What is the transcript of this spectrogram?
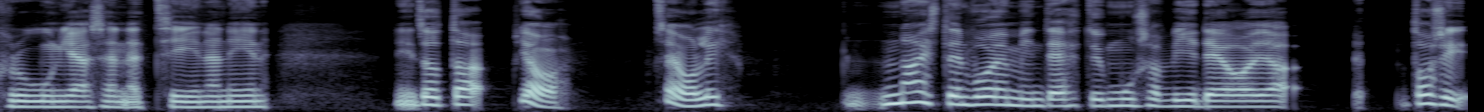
crewn jäsenet siinä, niin, niin tota, joo, se oli naisten voimin tehty musavideo ja tosi,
